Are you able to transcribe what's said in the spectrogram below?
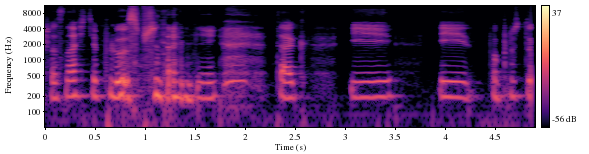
16 plus przynajmniej. Tak. I, i po prostu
